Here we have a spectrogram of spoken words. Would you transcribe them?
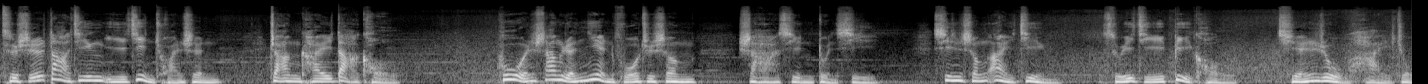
此时大鲸已进船身，张开大口，忽闻商人念佛之声。杀心顿息，心生爱敬，随即闭口，潜入海中。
